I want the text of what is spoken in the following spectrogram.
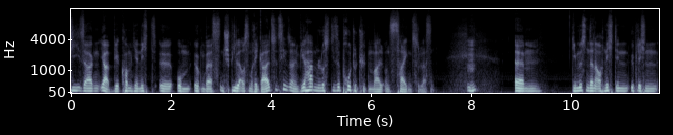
die sagen, ja, wir kommen hier nicht, äh, um irgendwas, ein Spiel aus dem Regal zu ziehen, sondern wir haben Lust, diese Prototypen mal uns zeigen zu lassen. Mhm. Ähm, die müssen dann auch nicht den üblichen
